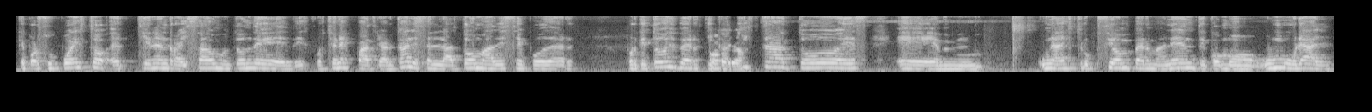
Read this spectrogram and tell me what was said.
que por supuesto eh, tiene enraizado un montón de, cuestiones patriarcales en la toma de ese poder, porque todo es verticalista, todo es... Em, una destrucción permanente, como un mural.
